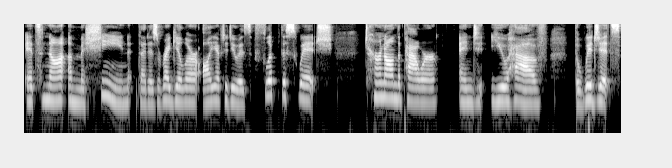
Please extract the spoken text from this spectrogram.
It's not a machine that is regular. All you have to do is flip the switch, turn on the power, and you have the widgets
